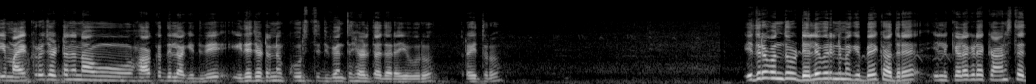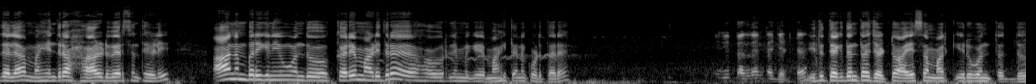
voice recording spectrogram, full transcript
ಈ ಮೈಕ್ರೋ ಜಟ್ಟನ್ನು ನಾವು ಹಾಕೋದಿಲ್ಲಾಗಿದ್ವಿ. ಇದೇ ಜಟ್ಟನ್ನು ಕೂರಿಸ್ತಿದ್ವಿ ಅಂತ ಹೇಳ್ತಾ ಇದ್ದಾರೆ ಇವರು, ರೈತರು. ಇದರ ಒಂದು ಡೆಲಿವರಿ ನಿಮಗೆ ಬೇಕಾದರೆ ಇಲ್ಲಿ ಕೆಳಗಡೆ ಕಾಣಿಸ್ತಾ ಇದೆಯಲ್ಲ ಮಹೀಂದ್ರ ಹಾರ್ಡ್ವೇರ್ಸ್ ಅಂತ ಹೇಳಿ. ಆ ನಂಬರಿಗೆ ನೀವು ಒಂದು ಕರೆ ಮಾಡಿದರೆ ಅವರು ನಿಮಗೆ ಮಾಹಿತಿಯನ್ನು ಕೊಡ್ತಾರೆ. ಇದು ತೆಗೆದಂಥ jet? I S A mark ಇರುವಂಥದ್ದು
